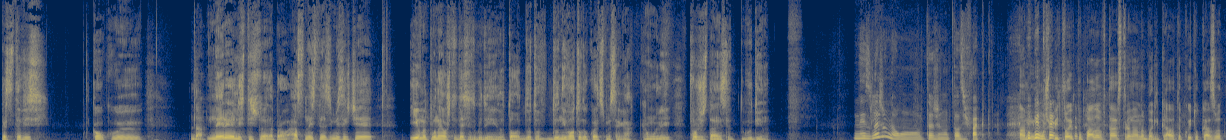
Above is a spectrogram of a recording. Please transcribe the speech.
Представи си колко е... Да. Нереалистично е направо. Аз наистина си мислех, че имаме поне още 10 години до, то, до, до, до нивото, до което сме сега. Камо ли, какво ще стане след година? Не изглежда много тъжен от този факт. Ами, може би той попада в тази страна на барикадата, които казват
